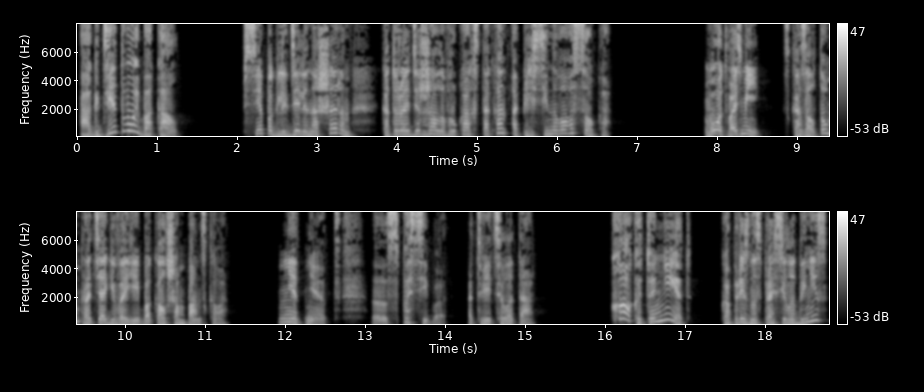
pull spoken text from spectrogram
а где твой бокал?» Все поглядели на Шерон, которая держала в руках стакан апельсинового сока. «Вот, возьми!» — сказал Том, протягивая ей бокал шампанского. «Нет-нет, э, спасибо», — ответила та. «Как это нет?» — капризно спросила Денис,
